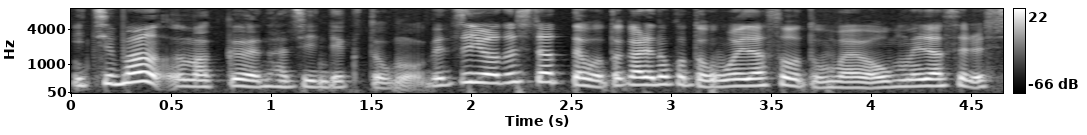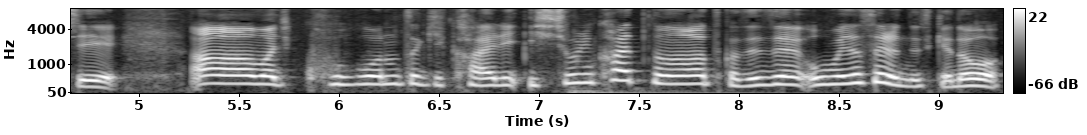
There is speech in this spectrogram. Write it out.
一番うまく馴染んでいくと思う。別に私だって元彼のことを思い出そうと思えば思い出せるしああマジ高校の時帰り一緒に帰ったなとか全然思い出せるんですけど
